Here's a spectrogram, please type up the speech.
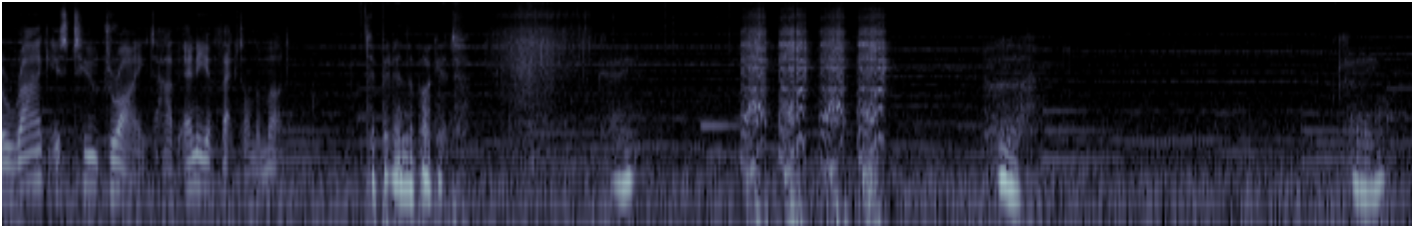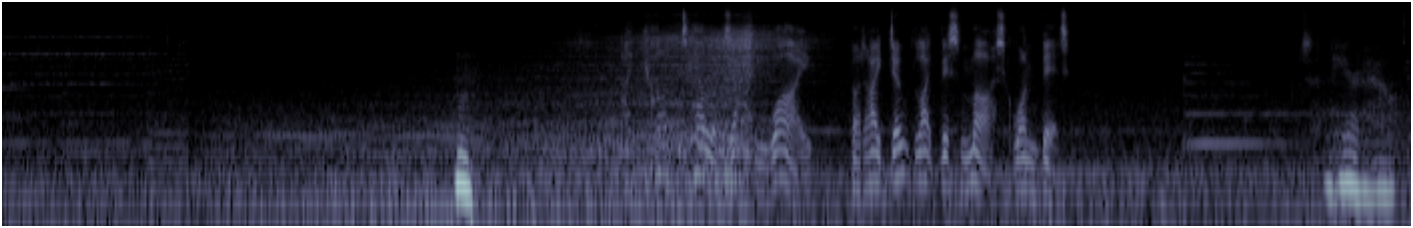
The rag is too dry to have any effect on the mud. Dip it in the bucket. Okay. Ugh. Okay. Hmm. I can't tell exactly why, but I don't like this mask one bit. What's in here now?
